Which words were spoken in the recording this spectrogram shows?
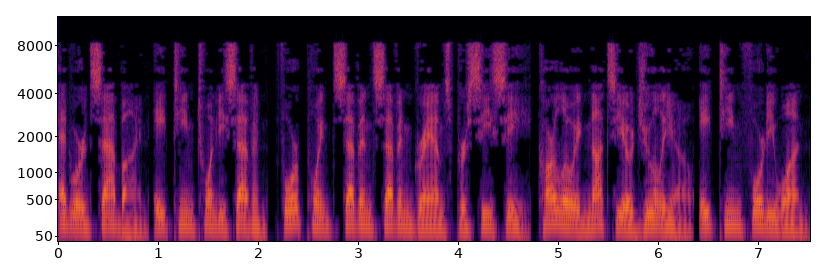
Edward Sabine (1827), 4.77 grams per cc; Carlo Ignazio Giulio (1841),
